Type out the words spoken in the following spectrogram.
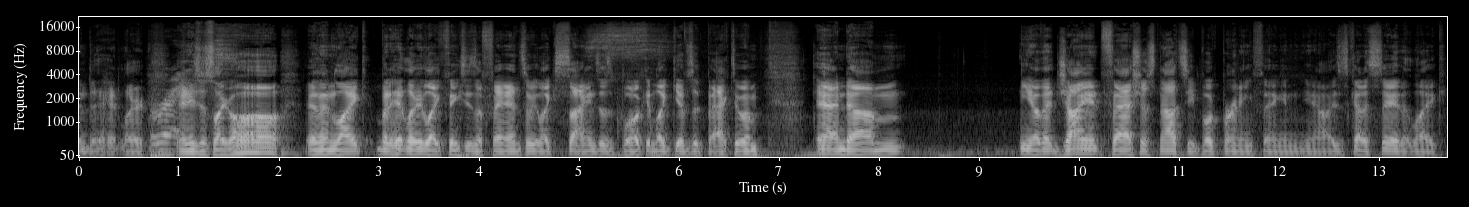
into Hitler. Right. And he's just like, oh and then like but Hitler like thinks he's a fan, so he like signs his book and like gives it back to him. And um you know, that giant fascist Nazi book burning thing, and you know, I just gotta say that like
